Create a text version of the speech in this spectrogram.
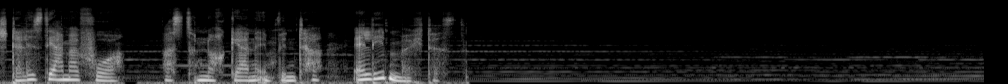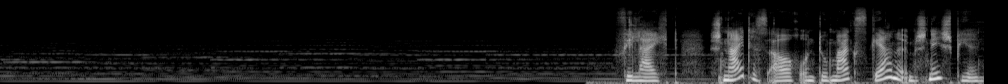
Stell es dir einmal vor, was du noch gerne im Winter erleben möchtest. Vielleicht schneit es auch und du magst gerne im Schnee spielen.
